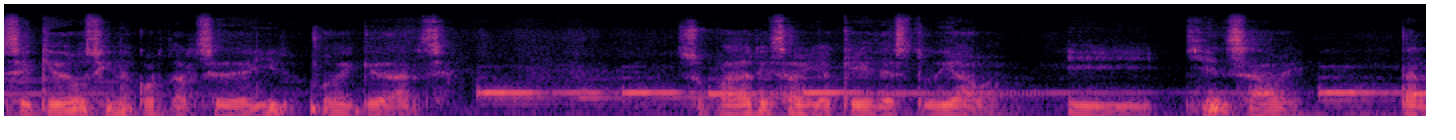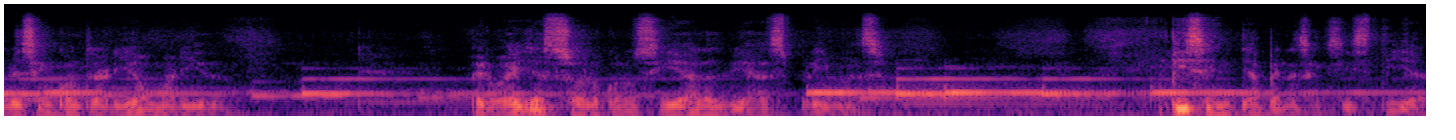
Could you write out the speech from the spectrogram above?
Se quedó sin acordarse de ir o de quedarse. Su padre sabía que ella estudiaba y, quién sabe, tal vez encontraría un marido. Pero ella solo conocía a las viejas primas. Vicente apenas existía.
